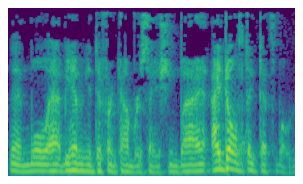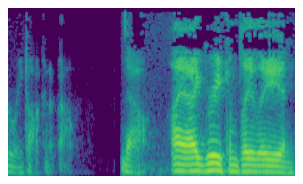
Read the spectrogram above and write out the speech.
then we'll have, be having a different conversation. But I, I don't think that's what we're be talking about. No, I, I agree completely. And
